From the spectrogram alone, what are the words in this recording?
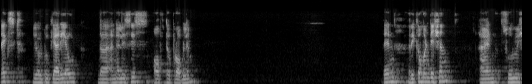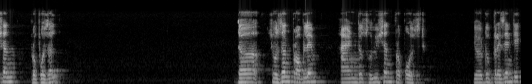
Next you have to carry out the analysis of the problem. Then recommendation and solution proposal the chosen problem and the solution proposed. You have to present it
